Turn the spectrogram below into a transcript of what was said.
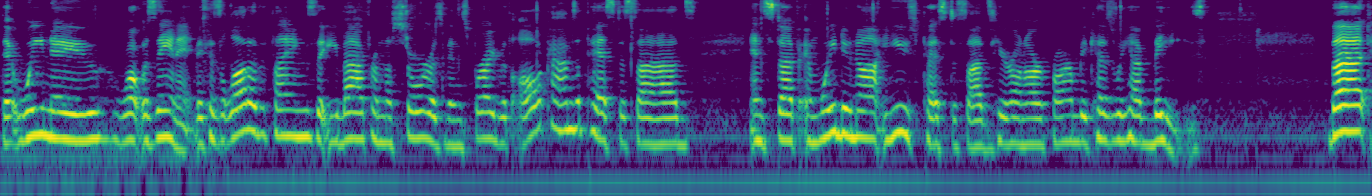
that we knew what was in it because a lot of the things that you buy from the store has been sprayed with all kinds of pesticides and stuff and we do not use pesticides here on our farm because we have bees. But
